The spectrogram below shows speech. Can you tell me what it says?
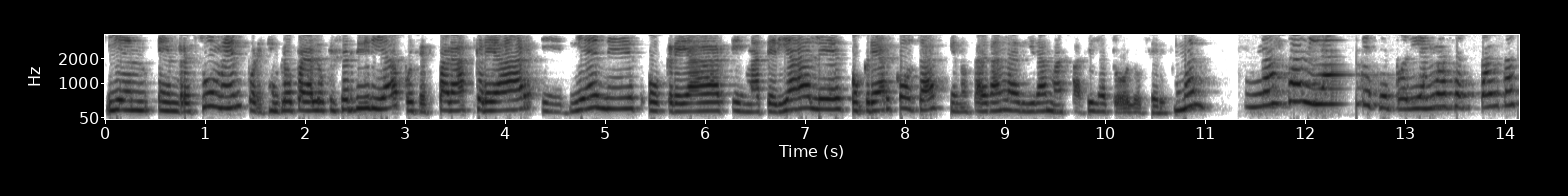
Y en, en, resumen, por ejemplo, para lo que serviría, pues es para crear eh, bienes o crear eh, materiales o crear cosas que nos hagan la vida más fácil a todos los seres humanos. No sabía que se podían hacer tantas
